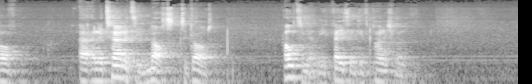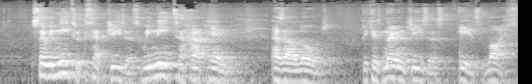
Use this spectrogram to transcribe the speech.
of uh, an eternity lost to God, ultimately facing his punishment. So we need to accept Jesus. We need to have him as our Lord because knowing Jesus is life.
